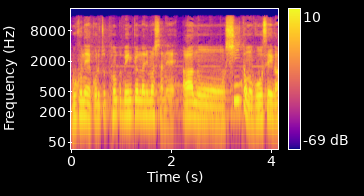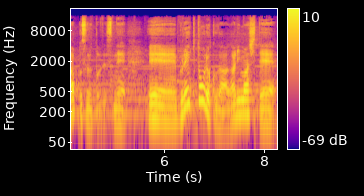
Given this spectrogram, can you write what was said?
僕ねこれちょっと本当勉強になりましたね。あのシートの合成がアップするとですね、えー、ブレーキ動力が上がりまして、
